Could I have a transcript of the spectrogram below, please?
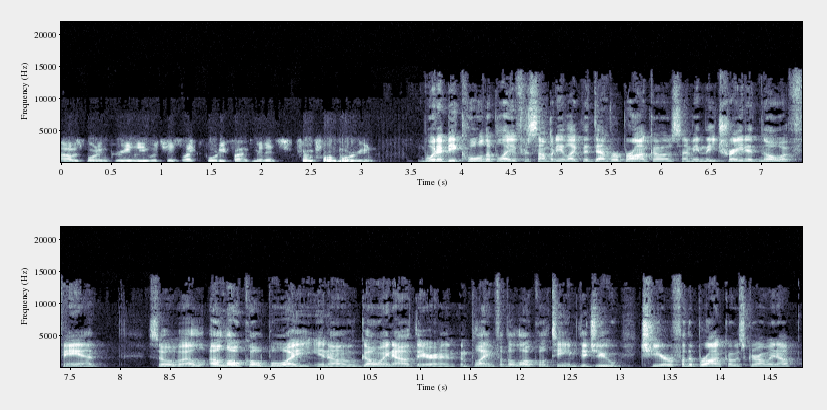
I was born in Greeley, which is like 45 minutes from Fort Morgan. Would it be cool to play for somebody like the Denver Broncos? I mean, they traded Noah Fant, so a, a local boy, you know, going out there and, and playing for the local team. Did you cheer for the Broncos growing up?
